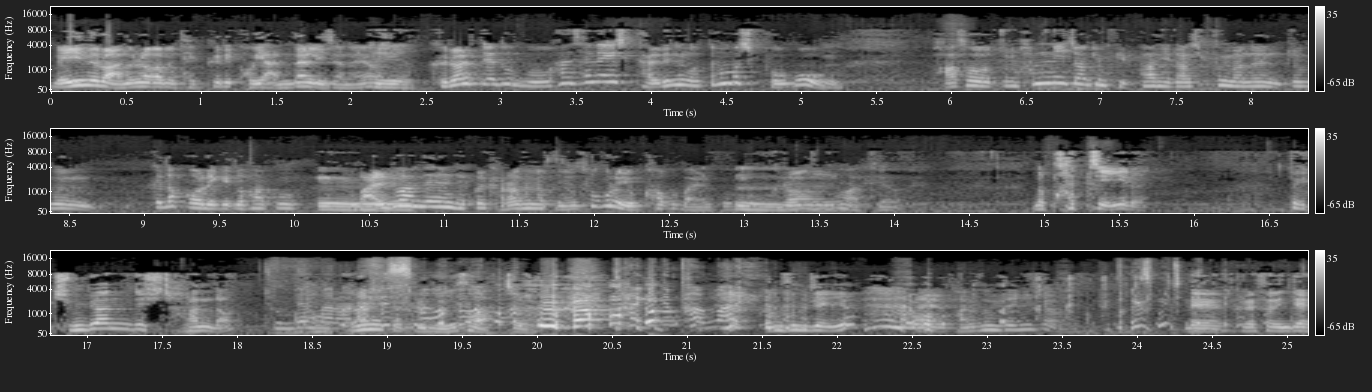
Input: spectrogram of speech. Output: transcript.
메인으로 안 올라가면 댓글이 거의 안 달리잖아요. 예. 그럴 때도 뭐 한 세네 개씩 달리는 것도 한 번씩 보고 봐서 좀 합리적인 비판이다 싶으면은 조금 끄덕거리기도 하고 음. 말도 안 되는 댓글 달아놓으면 그냥 속으로 욕하고 말고 음. 그런 것 같아요. 너 봤지, 이래. 되게 준비하는 듯이 잘한다? 존댓말 안 그러니까 그 예서 왔죠. 자기는 반말해. 방송쟁이야? 네, 방송쟁이죠. 네, 그래서 이제,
